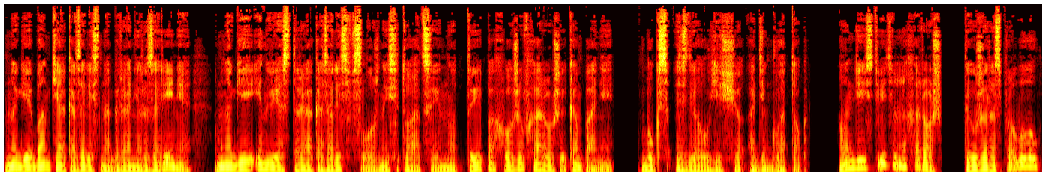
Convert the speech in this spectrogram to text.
Многие банки оказались на грани разорения, многие инвесторы оказались в сложной ситуации, но ты, похоже, в хорошей компании. Букс сделал еще один глоток. «Он действительно хорош. Ты уже распробовал?»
